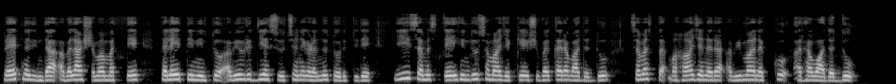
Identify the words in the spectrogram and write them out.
ಪ್ರಯತ್ನದಿಂದ ಅಬಲಾಶ್ರಮ ಮತ್ತೆ ತಲೆ ಎತ್ತಿ ನಿಂತು ಅಭಿವೃದ್ಧಿಯ ಸೂಚನೆಗಳನ್ನು ತೋರುತ್ತಿದೆ. ಈ ಸಂಸ್ಥೆ ಹಿಂದೂ ಸಮಾಜಕ್ಕೆ ಶುಭಕರವಾದದ್ದು. ಸಮಸ್ತ ಮಹಾಜನರ ಅಭಿಮಾನಕ್ಕೂ ಅರ್ಹವಾದದ್ದು.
